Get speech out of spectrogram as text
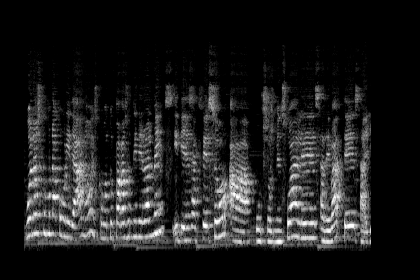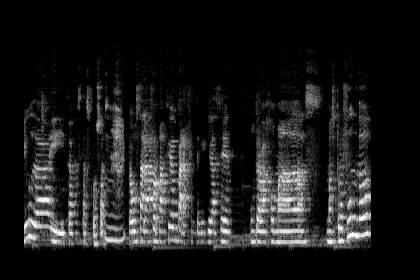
Bueno, es como una comunidad, ¿no? Es como tú pagas un dinero al mes y tienes acceso a cursos mensuales, a debates, a ayuda y todas estas cosas. Mm. Me gusta la formación para gente que quiera hacer un trabajo más, más profundo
